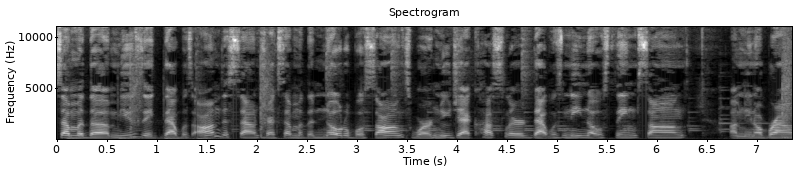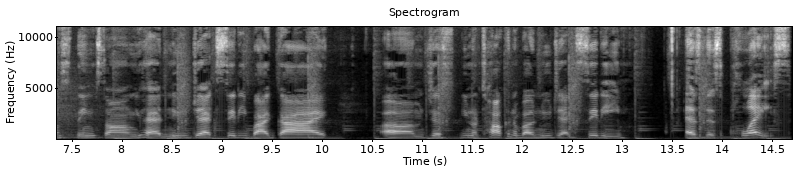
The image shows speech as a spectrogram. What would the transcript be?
some of the music that was on the soundtrack, some of the notable songs were New Jack Hustler, that was Nino's theme song, um, Nino Brown's theme song. You had New Jack City by Guy, um, just, you know, talking about New Jack City as this place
